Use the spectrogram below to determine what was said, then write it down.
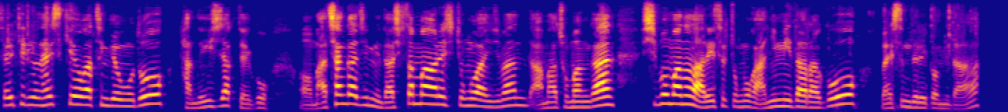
셀트리온 헬스케어 같은 경우도 반등이 시작되고 어, 마찬가지입니다. 13만원 아래 있을 종목 아니지만 아마 조만간 15만원 아래 있을 종목 아닙니다라고 말씀드릴 겁니다.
